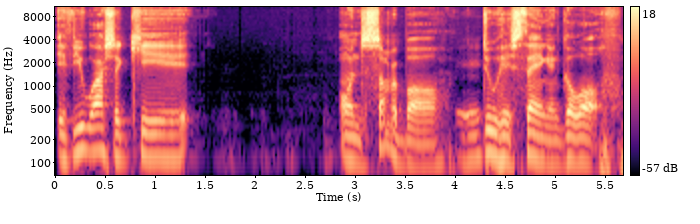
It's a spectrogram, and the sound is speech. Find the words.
if you watch a kid on summer ball mm-hmm. do his thing and go off,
